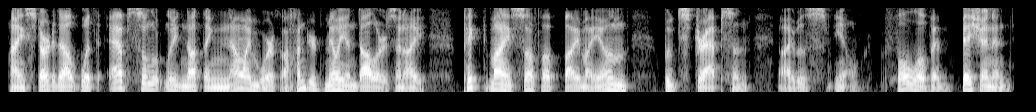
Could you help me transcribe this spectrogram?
I started out with absolutely nothing. Now I'm worth a hundred million dollars and I picked myself up by my own bootstraps and I was, you know, full of ambition and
